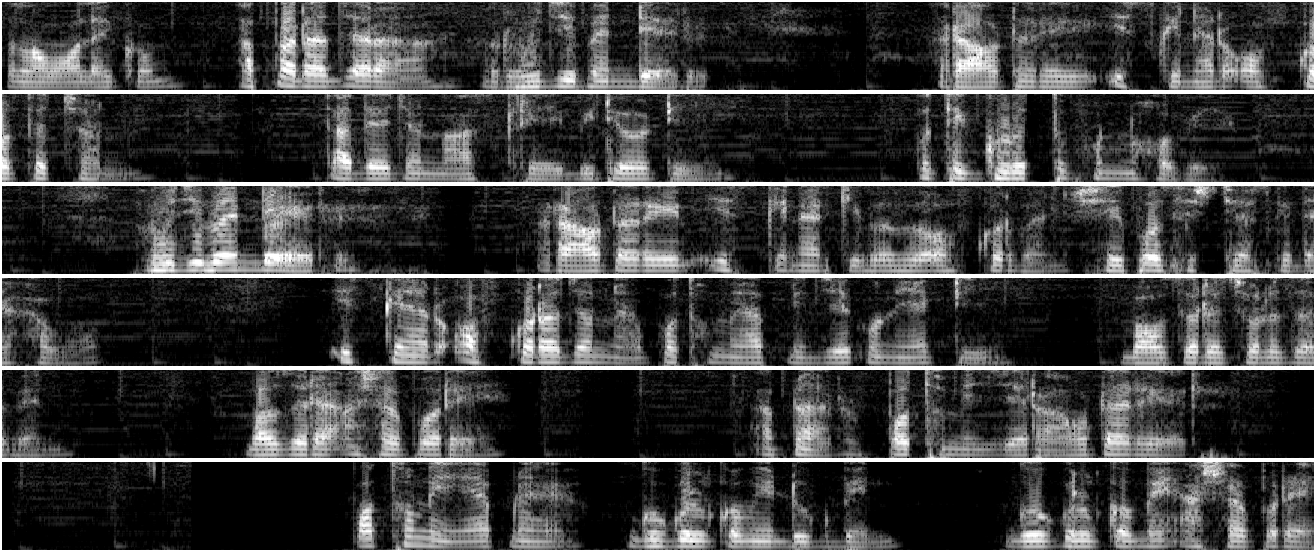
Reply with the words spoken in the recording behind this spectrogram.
আসসালামু আলাইকুম। আপনারা যারা রুজি ব্যান্ডের রাউটারের স্ক্যানার অফ করতে চান, তাদের জন্য আজকের এই ভিডিওটি অতি গুরুত্বপূর্ণ হবে। রুজি ব্যান্ডের রাউটারের স্ক্যানার কীভাবে অফ করবেন, সেই প্রসেসটি আজকে দেখাবো। স্ক্যানার অফ করার জন্য প্রথমে আপনি যে কোনো একটি ব্রাউজারে চলে যাবেন। ব্রাউজারে আসার পরে আপনার প্রথমে যে রাউটারের, প্রথমে আপনার গুগল কমে ঢুকবেন। গুগল কমে আসার পরে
